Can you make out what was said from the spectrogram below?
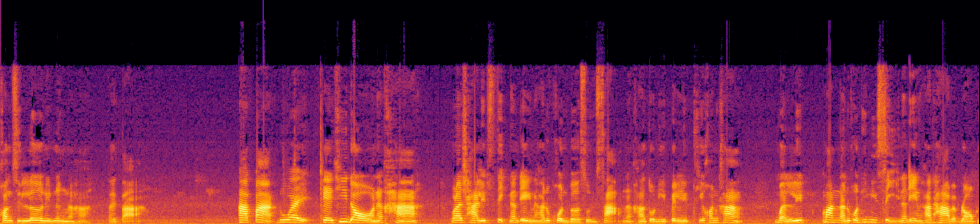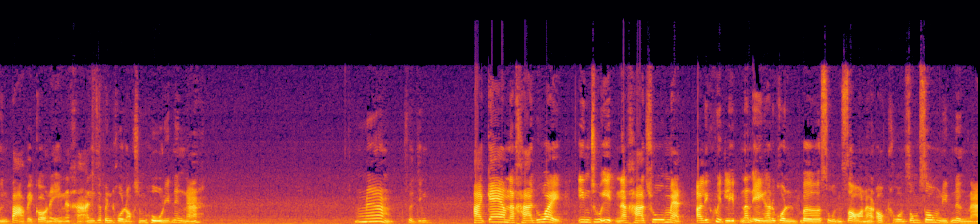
คอนซีลเลอร์นิดนึงนะคะ ใต้ตาทาปากด้วยเอที่ดอนะคะเวลาใช้ลิปสติกนั่นเองนะคะ ทุกคนเบอร์ศูนย์สามนะคะ ตัวนี้เป็นลิปที่ค่อนข้าง เหมือนลิปมันนะทุกคนที่มีสีนั่นเองนะคะ ทาแบบรองพื้นปากไปก่อนนั่นเองนะคะ อันนี้จะเป็นโทนออกชมพูนิดนึงนะ แม่มสวยจริงทาแก้มนะคะด้วย Intuit นะคะ True Matte Liquid Lip นั่นเองนะคะทุกคนเบอร์ศูนย์สองนะคะออกโทนส้มๆ นิดนึงนะ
